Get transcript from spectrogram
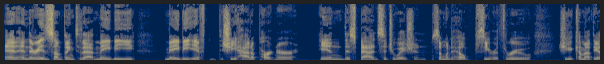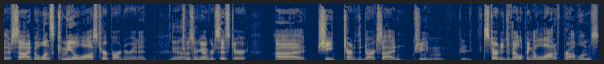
and and there is something to that. Maybe maybe if she had a partner in this bad situation, someone to help see her through, she could come out the other side. But once Camille lost her partner in it, Yeah. which was her younger sister, uh, she turned to the dark side. She started developing a lot of problems.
